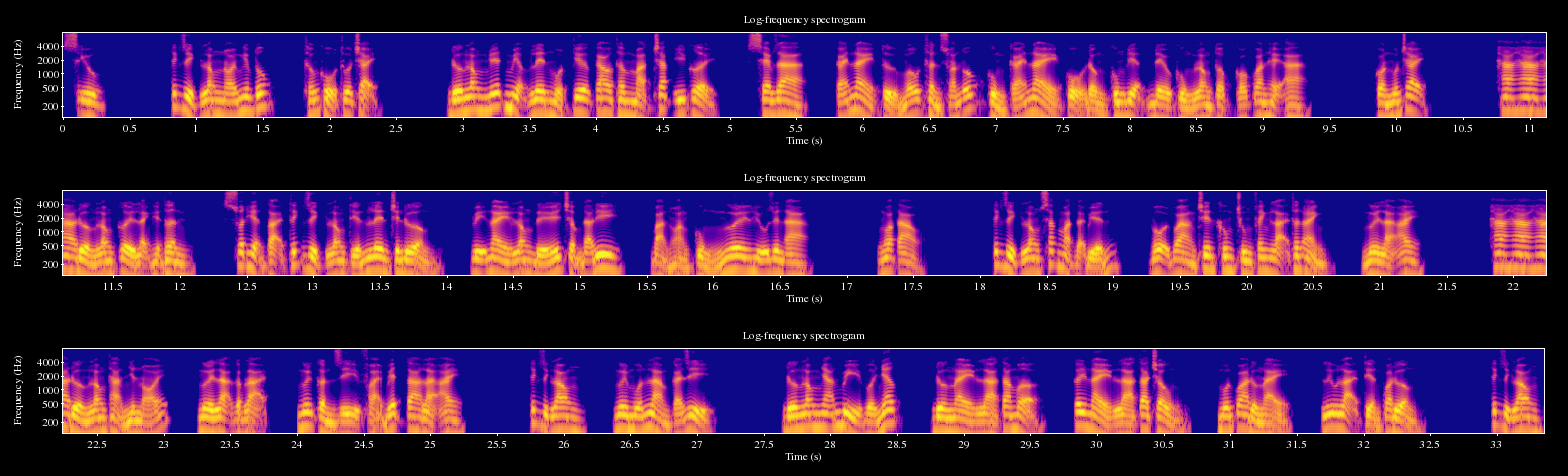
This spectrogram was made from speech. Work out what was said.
Siêu. Tích dịch long nói nghiêm túc, thống khổ thua chạy. Đường long nết miệng lên một tia cao thâm mặt chắc ý cười xem ra, cái này tử mẫu thần xoắn ốc cùng cái này cổ đồng cung điện đều cùng long tộc có quan hệ a. À? còn muốn chạy? Ha ha ha, đường long cười lạnh hiện thân, xuất hiện tại tích dịch long tiến lên trên đường, vị này long đế chậm đã đi, bản hoàng cùng ngươi hữu duyên a. Ngoa tạo. Tích dịch long sắc mặt đại biến, vội vàng trên không trung phanh lại thân ảnh, ngươi là ai? Ha ha ha, đường long thản nhiên nói, người lạ gặp lại, ngươi cần gì phải biết ta là ai? Tích dịch long, ngươi muốn làm cái gì? Đường long nhãn bỉ vừa nhấc, đường này là ta mở, cây này là ta trồng, muốn qua đường này, lưu lại tiền qua đường. Tích dịch long,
